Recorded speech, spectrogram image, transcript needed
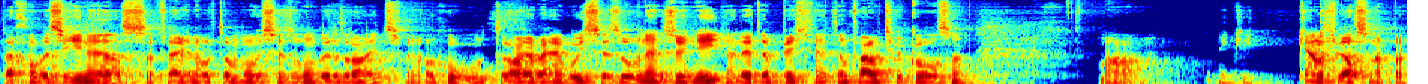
dat gaan we zien. Hè. Als Feyenoord een mooi seizoen verdraait, ja, goed, draaien wij een goed seizoen. En zo niet, dan heeft een pech net een fout gekozen. Maar ik, ik kan het wel snappen.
